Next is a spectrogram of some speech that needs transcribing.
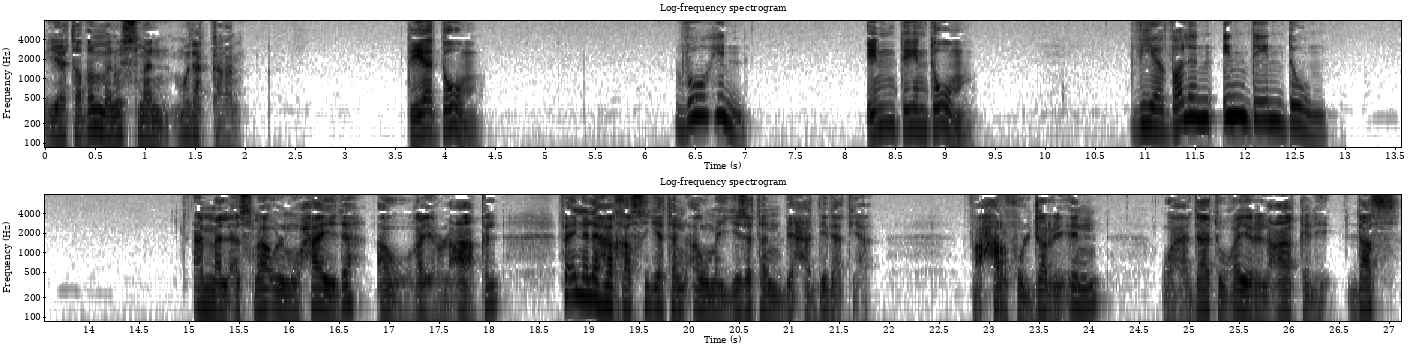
يتضمن اسما مذكرا Der Dom. Wohin? In den Dom. Wir wollen in den Dom. أما الأسماء المحايدة أو غير العاقل فإن لها خاصية أو ميزة بحد ذاتها فحرف الجر إن وأداة غير العاقل دس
